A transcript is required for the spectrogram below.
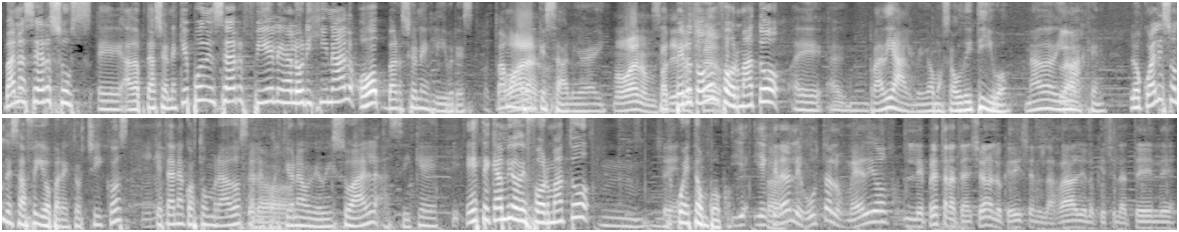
van a ser sus eh, adaptaciones, que pueden ser fieles al original o versiones libres. Vamos a ver qué sale de ahí. Bueno, Sí, pero todo feo. en formato eh, eh, radial, digamos, auditivo, nada de Claro. imagen. Lo cual es un desafío para estos chicos que están acostumbrados a la cuestión audiovisual, así que este cambio de formato mm, les Sí. cuesta un poco. Y, y en general les gustan los medios, le prestan atención a lo que dicen la radio, lo que dice la tele,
